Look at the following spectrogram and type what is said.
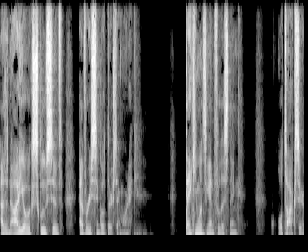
as an audio exclusive every single Thursday morning. Thank you once again for listening. We'll talk soon.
